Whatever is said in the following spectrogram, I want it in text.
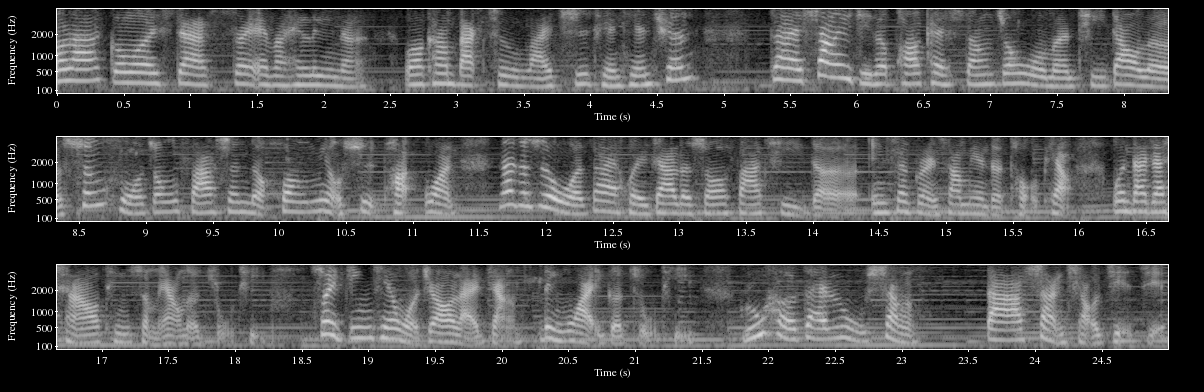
Hola, ¿cómo estás? Soy Evangelina. Welcome back to 来吃甜甜圈。在上一集的 podcast 当中，我们提到了生活中发生的荒谬事 Part One。那就是我在回家的时候发起的 Instagram 上面的投票，问大家想要听什么样的主题。所以今天我就要来讲另外一个主题：如何在路上搭讪小姐姐。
